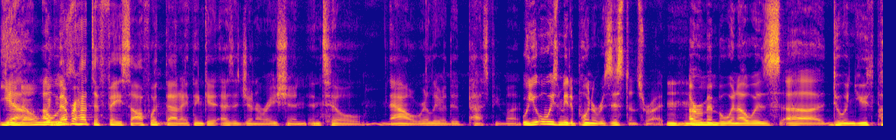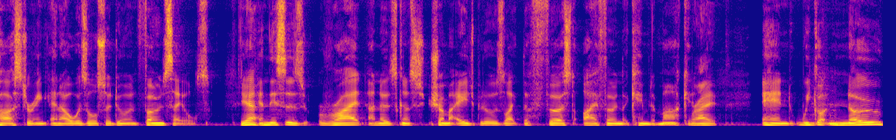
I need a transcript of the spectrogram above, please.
Yeah. You know, we've was- never had to face off with that, I think, as a generation until now, really, or the past few months. Well, you always meet a point of resistance, right? Mm-hmm. I remember when I was uh, doing youth pastoring and I was also doing phone sales. Yeah. And this is right, I know it's going to show my age, but it was like the first iPhone that came to market. Right. And we got no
